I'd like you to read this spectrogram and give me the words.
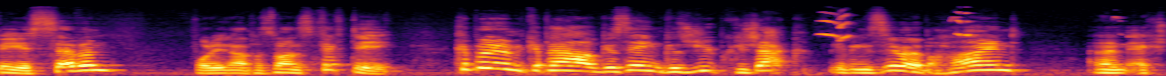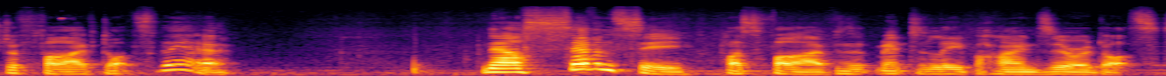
B is 7, 49 plus 1 is 50. Kaboom, kapow, gazing, kazoop, kajak, leaving 0 behind, and an extra 5 dots there. Now 7C plus 5 is meant to leave behind 0 dots.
